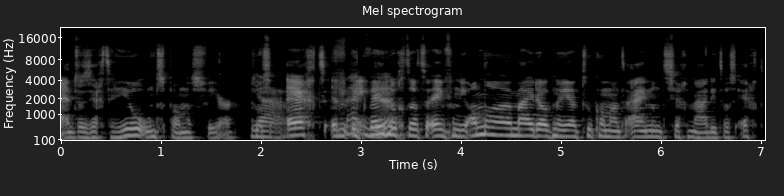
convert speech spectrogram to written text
Ja, het was echt een heel ontspannen sfeer. Het was Ja, echt. En fijn, ik weet hè? nog dat een van die andere meiden ook naar jou toe kwam aan het einde om te zeggen: Nou, dit was echt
